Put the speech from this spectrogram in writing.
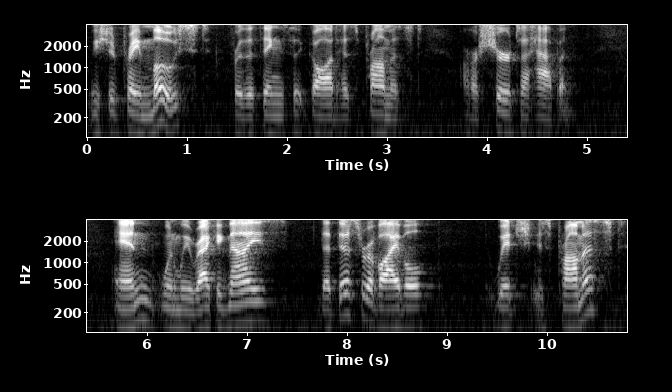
We should pray most for the things that God has promised are sure to happen. And when we recognize that this revival, which is promised,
